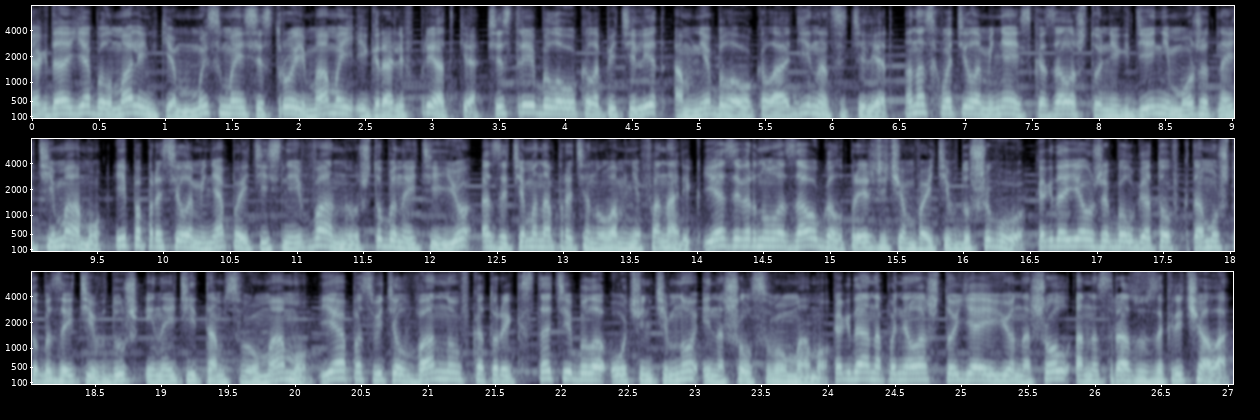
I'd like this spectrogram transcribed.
Когда я был маленьким, мы с моей сестрой и мамой играли в прятки. Сестре было около 5 лет, а мне было около 11 лет. Она схватила меня и сказала, что нигде не может найти маму, и попросила меня пойти с ней в ванную, чтобы найти ее, а затем она протянула мне фонарик. Я завернула за угол, прежде чем войти в душевую. Когда я уже был готов к тому, чтобы зайти в душ и найти там свою маму, я посветил ванну, в которой, кстати, было очень темно, и нашел свою маму. Когда она поняла, что я ее нашел, она сразу закричала.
